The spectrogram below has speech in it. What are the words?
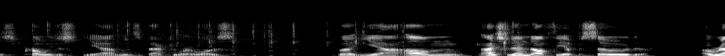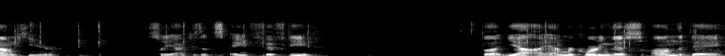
This probably just, yeah, it leads back to where it was. But yeah, um, I should end off the episode around here. So yeah, because it's 8.50. But yeah, I am recording this on the day.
